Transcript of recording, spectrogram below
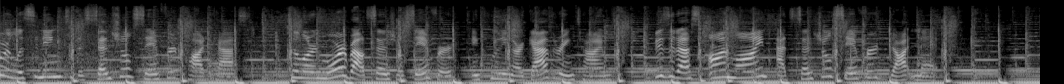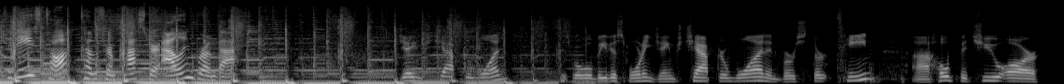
are listening to the Central Sanford Podcast. To learn more about Central Sanford, including our gathering times, visit us online at centralsanford.net. Today's talk comes from Pastor Alan Brumbach. James chapter 1 is where we'll be this morning. James chapter 1 and verse 13. I hope that you are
